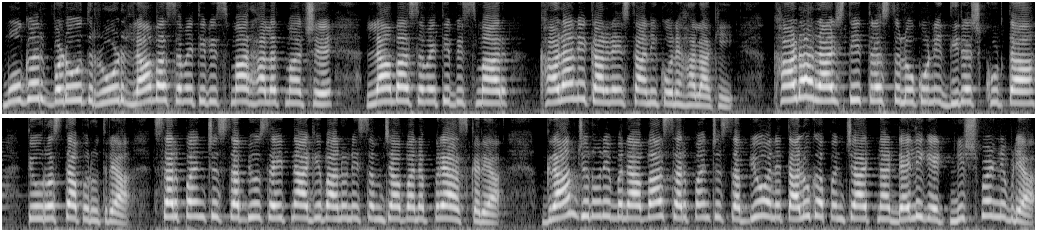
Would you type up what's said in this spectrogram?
મોગર વડોદ રોડ લાંબા સમયથી બિસ્માર હાલતમાં છે. લાંબા સમયથી બિસ્માર ખાડાને કારણે સ્થાનિકોને હાલાકી. ખાડા રાજથી ત્રસ્ત લોકોની ધીરજ ખૂટતા તેઓ રસ્તા પર ઉતર્યા. સરપંચ, સભ્યો સહિતના આગેવાનોને સમજાવવાના પ્રયાસ કર્યા. ગ્રામજનોને બનાવવા સરપંચ, સભ્યો અને તાલુકા પંચાયતના ડેલિગેટ નિષ્ફળ નીવડ્યા.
